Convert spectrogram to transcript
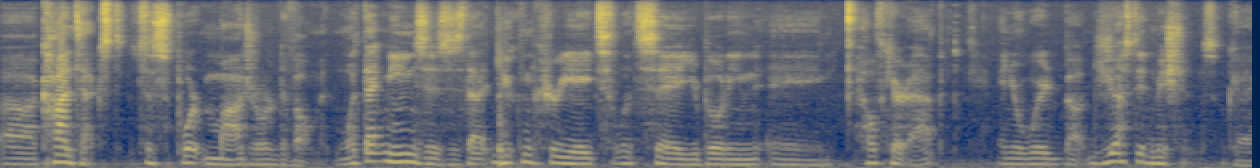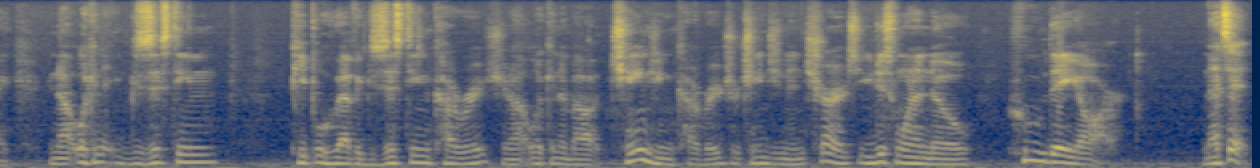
uh, context to support modular development. What that means is, is that you can create, let's say you're building a healthcare app and you're worried about just admissions, okay? You're not looking at existing people who have existing coverage. You're not looking about changing coverage or changing insurance. You just want to know who they are. And that's it.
